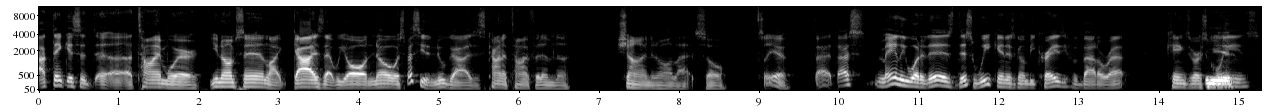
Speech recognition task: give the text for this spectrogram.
I think it's a, a time where you know what I'm saying like guys that we all know, especially the new guys, it's kind of time for them to shine and all that. So so yeah, that that's mainly what it is. This weekend is going to be crazy for battle rap, Kings versus yeah. Queens,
